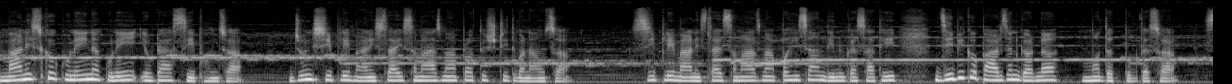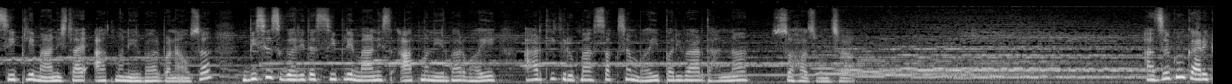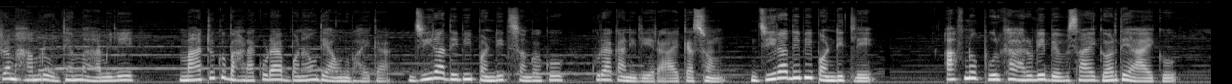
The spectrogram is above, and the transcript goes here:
मानिसको कुनै न कुनै एउटा सिप हुन्छ जुन सिपले मानिसलाई समाजमा प्रतिष्ठित बनाउँछ। सिपले मानिसलाई समाजमा पहिचान दिनुका साथै जीविकोपार्जन गर्न मद्दत पुग्दछ। सिपले मानिसलाई आत्मनिर्भर बनाउँछ। विशेष गरी त सिपले मानिस आत्मनिर्भर भए आर्थिक रूपमा सक्षम भई परिवार धान्न सहज हुन्छ। आजको कार्यक्रम हाम्रो उद्यममा हामीले माटोको भाँडाकुँडा बनाउँदै आउनुभएका जिरा देवी पण्डितसँगको कुराकानी लिएर आएका छौं। जिरा देवी पण्डितले आफ्नो पुर्खाहरूले व्यवसाय गर्दै आएको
